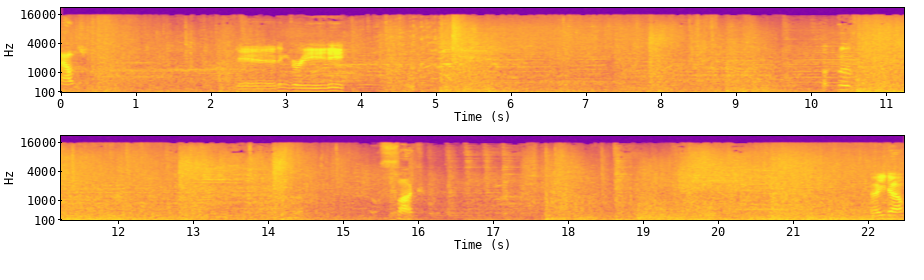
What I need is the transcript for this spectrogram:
Ouch. Getting greedy. Move. Fuck. No, you don't.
